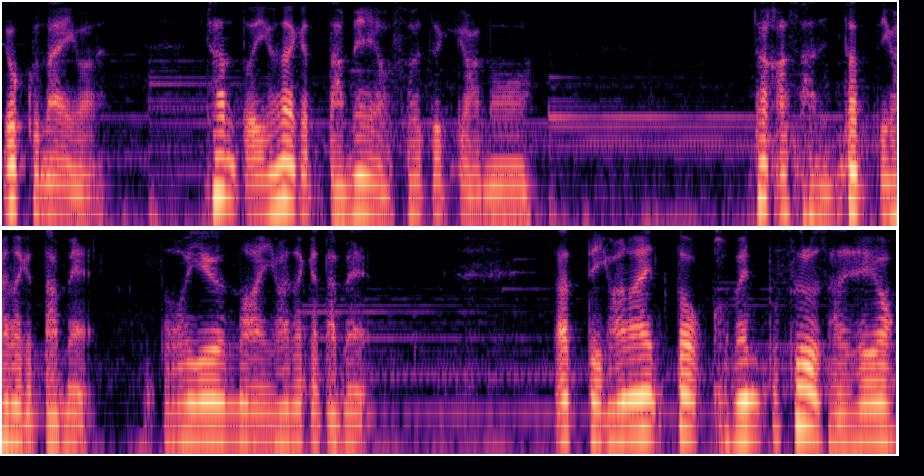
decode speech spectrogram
良くないわ。ちゃんと言わなきゃダメよ。そういう時はあのー、タカさんに立って言わなきゃダメ。そういうのは言わなきゃダメ。だって言わないとコメントスルーされるよ。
